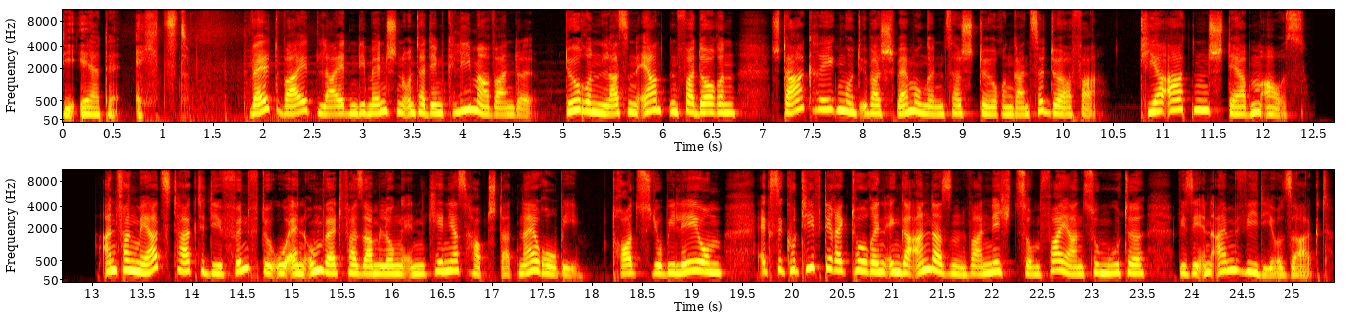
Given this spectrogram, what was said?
Die Erde ächzt. Weltweit leiden die Menschen unter dem Klimawandel. Dürren lassen Ernten verdorren, Starkregen und Überschwemmungen zerstören ganze Dörfer. Tierarten sterben aus. Anfang März tagte die fünfte UN-Umweltversammlung in Kenias Hauptstadt Nairobi. Trotz Jubiläum, Exekutivdirektorin Inge Andersen war nicht zum Feiern zumute, wie sie in einem Video sagt.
